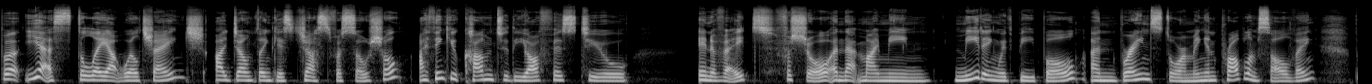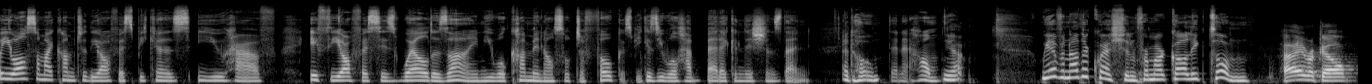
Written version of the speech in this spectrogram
but yes, the layout will change. I don't think it's just for social. I think you come to the office to innovate for sure, and that might mean meeting with people and brainstorming and problem solving. But you also might come to the office because you have, if the office is well designed, you will come in also to focus because you will have better conditions than at home. Than at home. Yeah. We have another question from our colleague Tom. Hi Raquel.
